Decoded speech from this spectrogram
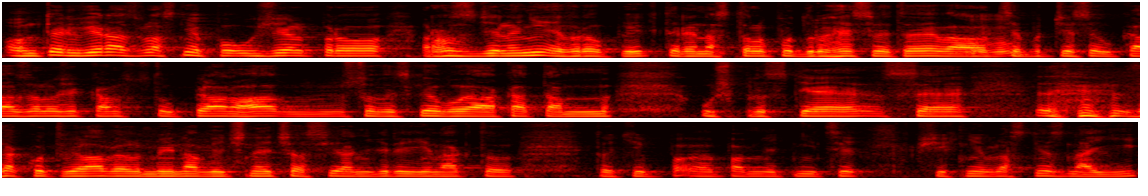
on ten výraz vlastně použil pro rozdělení Evropy, které nastalo po druhé světové válce, uh-huh. protože se ukázalo, že kam vstoupila noha sovětského vojáka, tam už prostě se zakotvila velmi na věčné časy a nikdy jinak. To, to ti pamětníci všichni vlastně znají.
